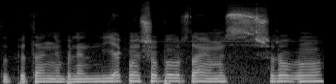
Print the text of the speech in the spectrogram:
Тут питання, блін, як ми що повертаємось, що робимо?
